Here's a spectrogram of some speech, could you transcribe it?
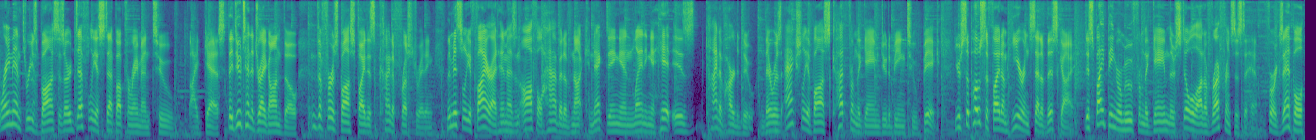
Rayman 3's bosses are definitely a step up from Rayman 2, I guess. They do tend to drag on though. The first boss fight is kind of frustrating. The missile you fire at him has an awful habit of not connecting and landing a hit is kind of hard to do. There was actually a boss cut from the game due to being too big. You're supposed to fight him here instead of this guy. Despite being removed from the game, there's still a lot of references to him. For example,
